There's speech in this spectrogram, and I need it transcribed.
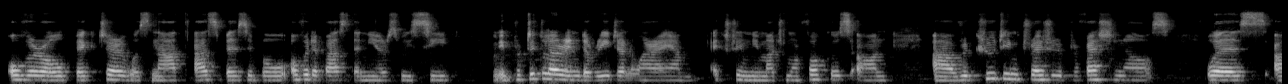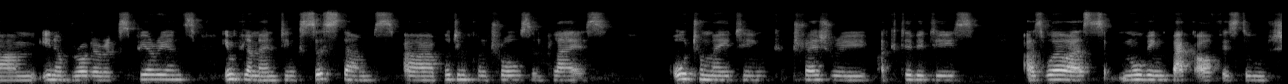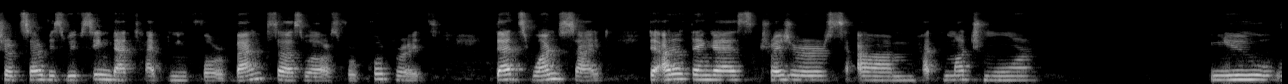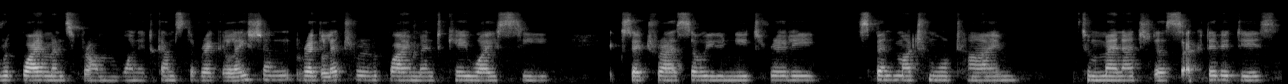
overall picture, it was not as visible. Over the past 10 years, we see, in particular in the region where I am extremely much more focused on uh, recruiting treasury professionals with um, you know broader experience, implementing systems, uh, putting controls in place automating treasury activities as well as moving back office to shared service. We've seen that happening for banks as well as for corporates. That's one side. The other thing is treasurers um, had much more new requirements from when it comes to regulation, regulatory requirement, KYC, etc. So you need to really spend much more time to manage those activities.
